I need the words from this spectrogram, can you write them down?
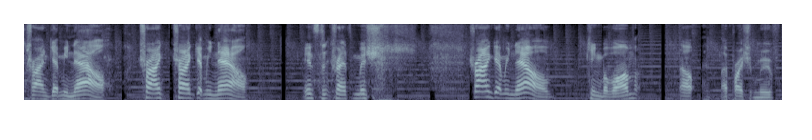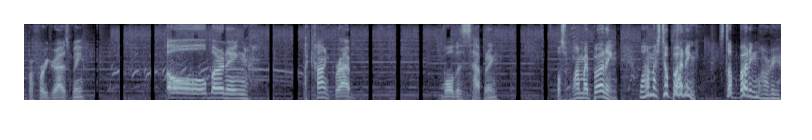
Try and get me now. Try, try and get me now. Instant transmission. try and get me now, King Bob-omb. Oh, I probably should move before he grabs me. Oh, burning. I can't grab while this is happening. Also, why am I burning? Why am I still burning? Stop burning, Mario.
